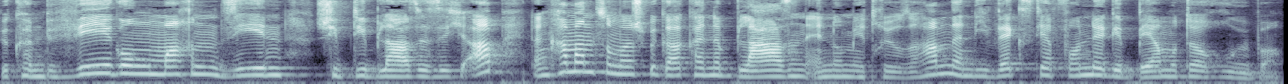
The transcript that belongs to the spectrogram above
wir können Bewegungen machen, sehen, schiebt die Blase sich ab, dann kann man zum Beispiel gar keine Blasenendometriose haben, denn die wächst ja von der Gebärmutter rüber.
